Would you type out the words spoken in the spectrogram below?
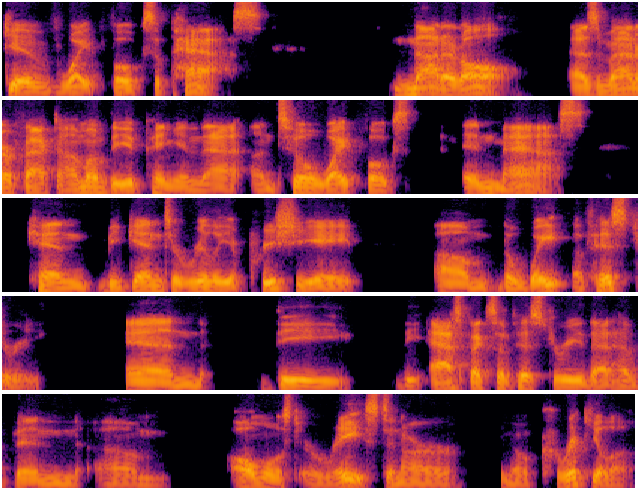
give white folks a pass. Not at all as a matter of fact, I'm of the opinion that until white folks in mass can begin to really appreciate um, the weight of history and the the aspects of history that have been um, almost erased in our you know curricula,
